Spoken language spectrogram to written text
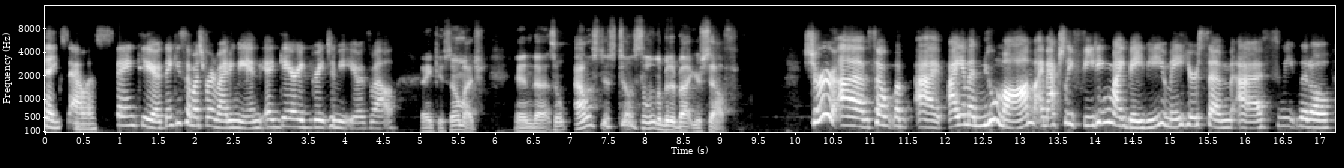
Thanks, Alice. Thank you. Thank you so much for inviting me. And, and Gary, great to meet you as well. Thank you so much. And uh, so, Alice, just tell us a little bit about yourself. Sure. Um, so uh, I, I am a new mom. I'm actually feeding my baby. You may hear some uh, sweet little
